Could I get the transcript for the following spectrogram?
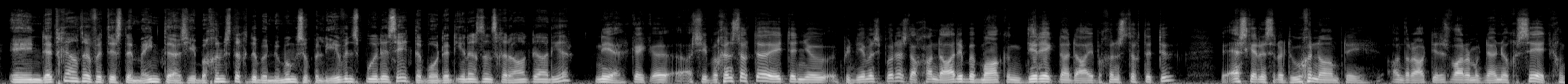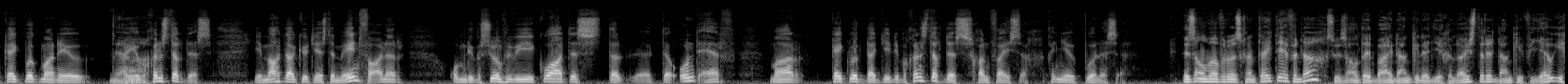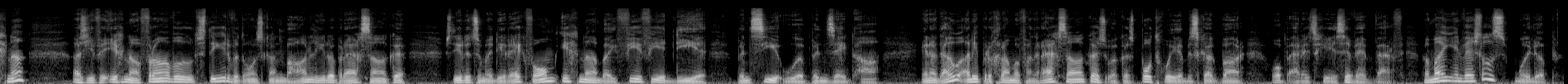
En dit geld ook vir testamente as jy begunstigde benoemings op 'n lewenspolis het, word dit enigstens geraak daardeur? Nee, kyk uh, as jy begunstigde het in jou lewenspolis, dan gaan daardie bemaking direk na daai begunstigde toe. Jou egskeiding sal dit hoegenaamd nie aanraak nie. Dis waarom ek nou nou gesê het, gaan kyk ook maar na jou ja. na jou begunstigdes. Jy mag dalk jou testament verander om die persoon vir wie jy kwaad is te te onterf, maar kyk ook dat jy die begunstigdes gaan wysig in jou polisse. Dis alwaar ons gaan tyd hê vandag. Soos altyd baie dankie dat jy geluister het. Dankie vir jou Igna. As jy vir Igna vrae wil stuur wat ons kan behandel hier op regsaake, stuur dit sommer direk vir hom Igna by ffd.co.za. En onthou al die programme van regsaake is ook as potgoeie beskikbaar op RSG se webwerf. Vir my en Wessels, mooi loop.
